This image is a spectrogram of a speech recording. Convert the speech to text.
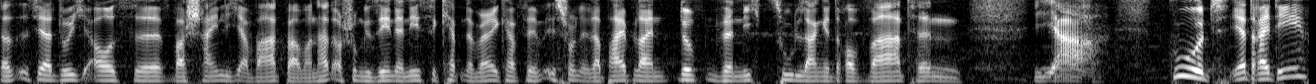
Das ist ja durchaus äh, wahrscheinlich erwartbar. Man hat auch schon gesehen, der nächste Captain America-Film ist schon in der Pipeline. Dürften wir nicht zu lange drauf warten. Ja, Gut, ja, 3D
